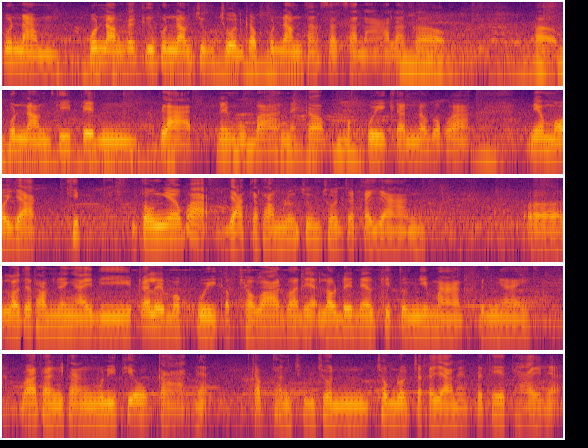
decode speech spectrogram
ผู้นำผู้นำก็คือผู้นำชุมชนกับผู้นำทางศาสนาแล้วก็ผู้นำที่เป็นปราชญ์ในหมู่บ้านเนี่ยก็มาคุยกันแล้วบอกว่าเนี่ยหมออยากคิดตรงเนี้ยว่าอยากจะทำเรื่องชุมชนจักรยาน เเราจะทำยังไงดีก็เลยมาคุยกับชาวบ้านว่าเนี่ยเราได้แนวคิดตรงนี้มาเป็นไง ว่าทางทางมูลนิธิโอกาสเนี่ยกับทางชุมชนชมรมจักรยานแห่งประเทศไทยเนี่ย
